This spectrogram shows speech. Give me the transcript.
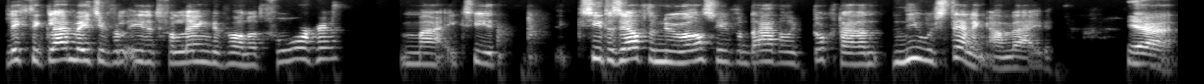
Ligt een klein beetje in het verlengde van het vorige. Maar ik zie, het, ik zie dezelfde nuance in, vandaar dat ik toch daar een nieuwe stelling aan wijde. Ja,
